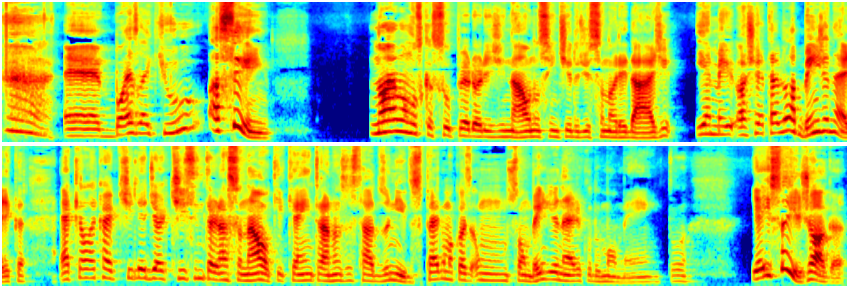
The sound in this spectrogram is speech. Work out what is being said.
é, Boys Like You, assim. Não é uma música super original no sentido de sonoridade. E é meio. Eu achei até ela bem genérica. É aquela cartilha de artista internacional que quer entrar nos Estados Unidos. Pega uma coisa, um som bem genérico do momento. E é isso aí, joga.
